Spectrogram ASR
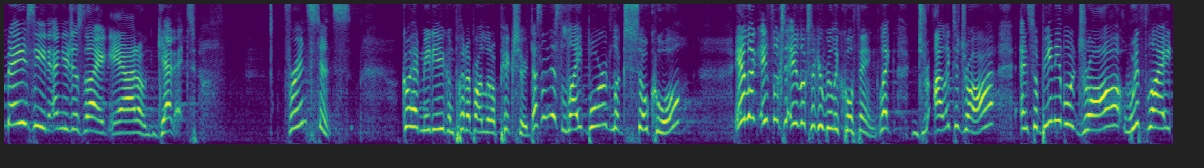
amazing and you're just like, yeah, I don't get it. For instance, go ahead media, you can put up our little picture. Doesn't this light board look so cool? It, look, it, looks, it looks like a really cool thing. Like, dr- I like to draw, and so being able to draw with light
